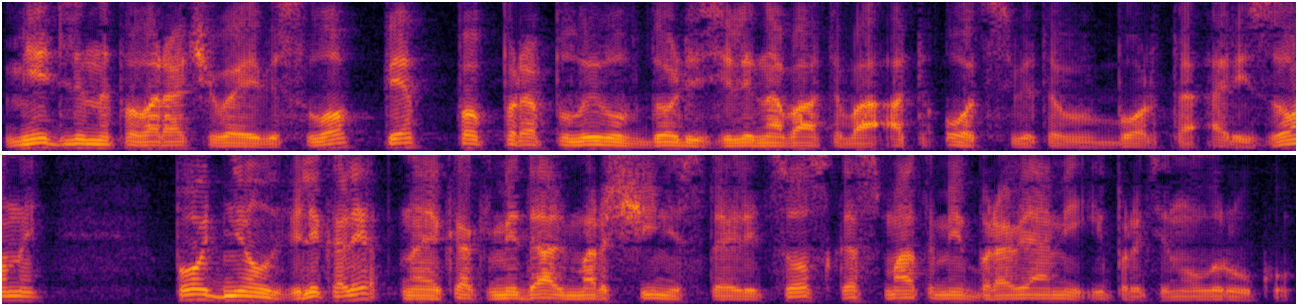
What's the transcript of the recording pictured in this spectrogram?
Медленно поворачивая весло, Пеппо проплыл вдоль зеленоватого от отцветов борта Аризоны, поднял великолепное, как медаль, морщинистое лицо с косматыми бровями и протянул руку.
